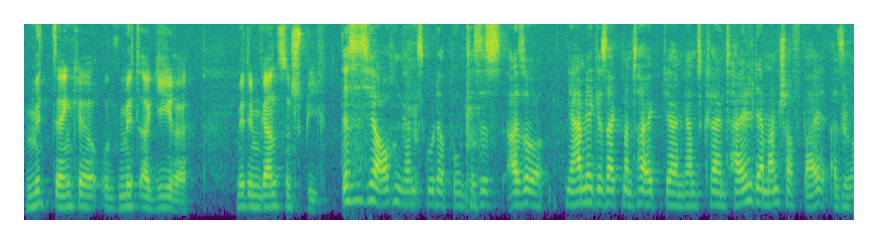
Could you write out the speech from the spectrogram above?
mitdenke und mitagiere. Mit dem ganzen Spiel. Das ist ja auch ein ganz guter Punkt. Das ist, also, wir haben ja gesagt, man trägt ja einen ganz kleinen Teil der Mannschaft bei. Also,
